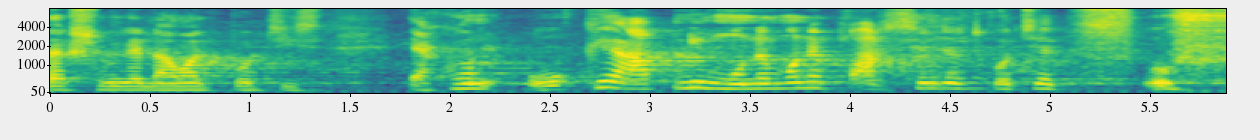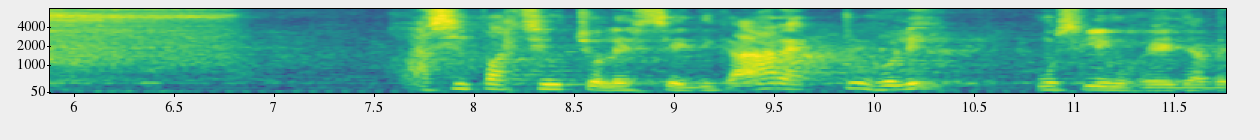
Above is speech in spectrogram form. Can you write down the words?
একসঙ্গে নামাজ পড়ছিস। এখন ওকে আপনি মনে মনে পার্সেন্টেজ করছেন, উফ, আশি পার্সেন্ট চলে এসছে এদিকে। আর একটু হলেই মুসলিম হয়ে যাবে।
